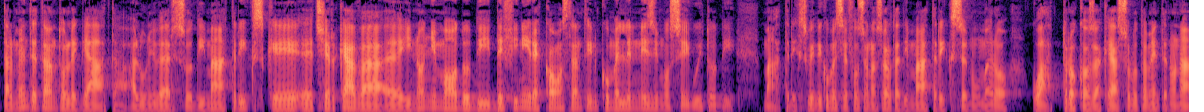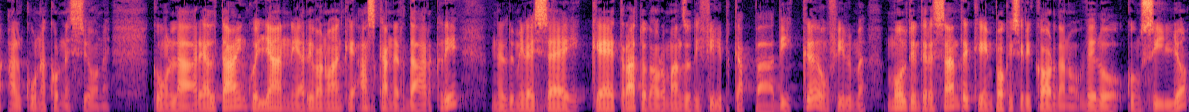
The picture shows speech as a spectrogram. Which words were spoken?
talmente tanto legata all'universo di Matrix che eh, cercava eh, in ogni modo di definire Constantine come l'ennesimo seguito di Matrix, quindi come se fosse una sorta di Matrix numero 4, cosa che assolutamente non ha alcuna connessione con la realtà. In quegli anni arrivano anche A Scanner Darkly nel 2006, che è tratto da un romanzo di Philip K. Dick, un film molto interessante che in pochi si ricordano, ve lo consiglio.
